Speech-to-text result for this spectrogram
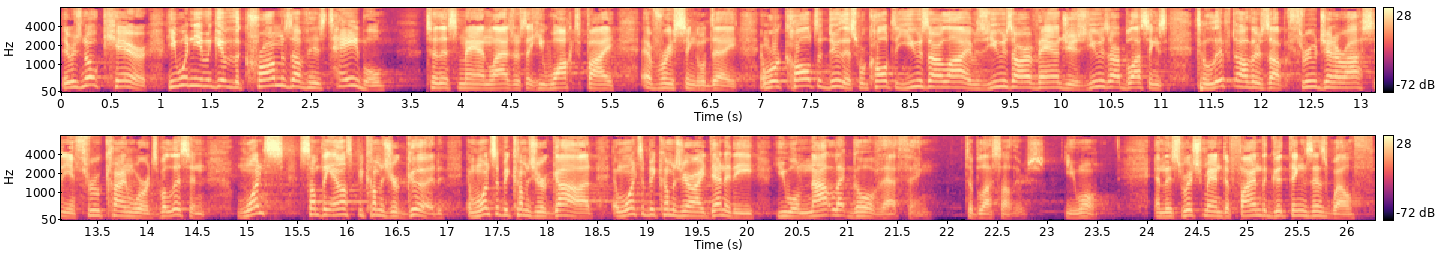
There was no care. He wouldn't even give the crumbs of his table to this man, Lazarus, that he walked by every single day. And we're called to do this. We're called to use our lives, use our advantages, use our blessings to lift others up through generosity and through kind words. But listen, once something else becomes your good, and once it becomes your God, and once it becomes your identity, you will not let go of that thing to bless others. You won't. And this rich man defined the good things as wealth.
